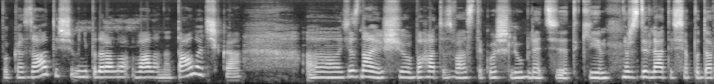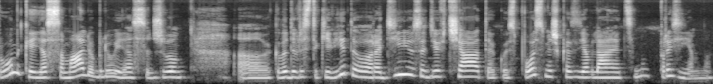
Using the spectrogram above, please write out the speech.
показати, що мені подарувала Наталочка. Я знаю, що багато з вас також люблять е, такі роздивлятися подарунки. Я сама люблю, я сиджу, коли дивлюсь такі відео, радію за дівчат, якось посмішка з'являється. Ну, приємно.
